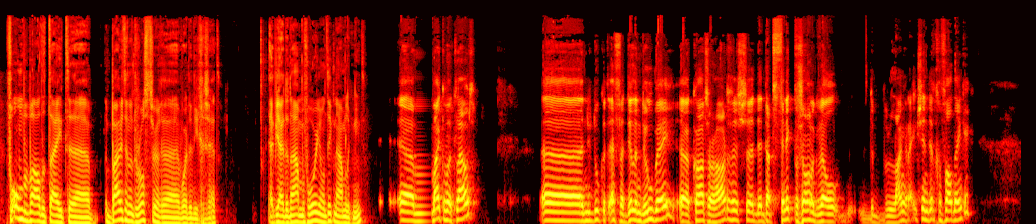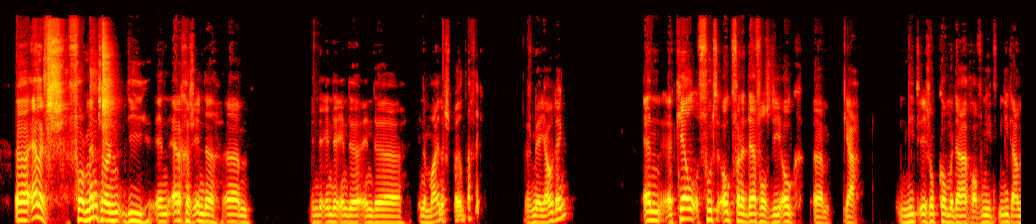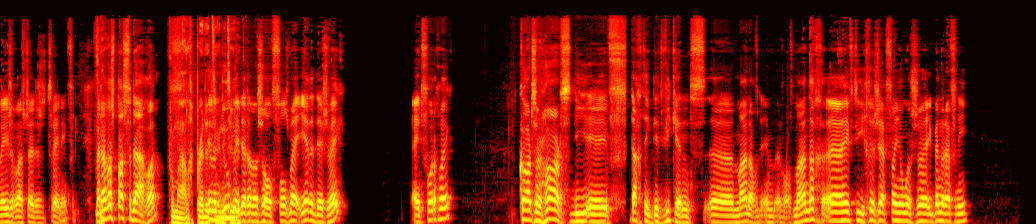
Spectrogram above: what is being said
Voor onbepaalde tijd eh, buiten het roster worden die gezet. Heb jij de namen voor je? Want ik namelijk niet. Michael McLeod. Nu doe ik het even. Dylan Dubé. Carter Hart. Dus, dat vind ik persoonlijk wel de belangrijkste in dit geval, denk ik. Eh, Alex Formentor, die in, ergens in de, ehm, in, de, in, de, in, de, in, de, in de minors speelt, dacht ik. Dat is meer jouw ding. En uh, Kel Voet, ook van de Devils, die ook ehm, ja, niet is opkomen dagen of niet, niet aanwezig was tijdens de training. Maar dat was pas vandaag hoor. Voormalig Predator Dylan Dubé, natuurlijk. dat was al volgens mij eerder deze week. Eind vorige week. Carter Hart, die heeft, dacht ik, dit weekend, eh, maandag of, of maandag, eh, heeft hij gezegd van jongens, eh, ik ben er even niet.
